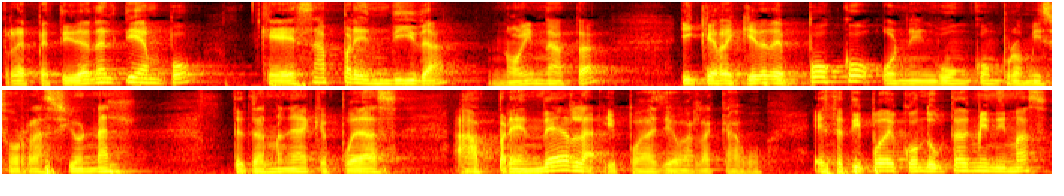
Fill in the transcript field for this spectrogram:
repetida en el tiempo, que es aprendida, no innata, y que requiere de poco o ningún compromiso racional, de tal manera que puedas aprenderla y puedas llevarla a cabo. Este tipo de conductas mínimas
